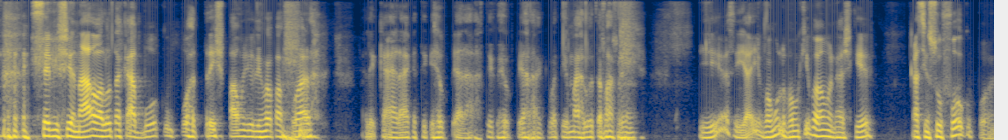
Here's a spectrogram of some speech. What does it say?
Semifinal, a luta acabou com, porra, três palmos de língua para fora. falei, caraca, tem que recuperar, tem que recuperar, que vou ter mais luta para frente. E assim, aí vamos, vamos que vamos, né? Acho que, assim, sufoco, pô,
